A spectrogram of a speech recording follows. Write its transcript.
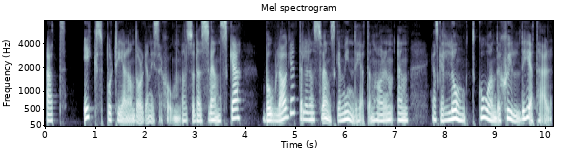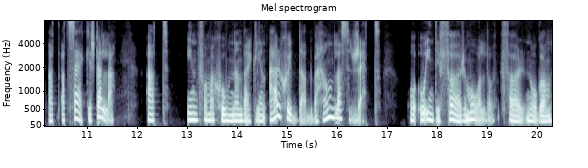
att exporterande organisation, alltså det svenska bolaget eller den svenska myndigheten, har en, en ganska långtgående skyldighet här att, att säkerställa att informationen verkligen är skyddad, behandlas rätt och, och inte är föremål för någon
